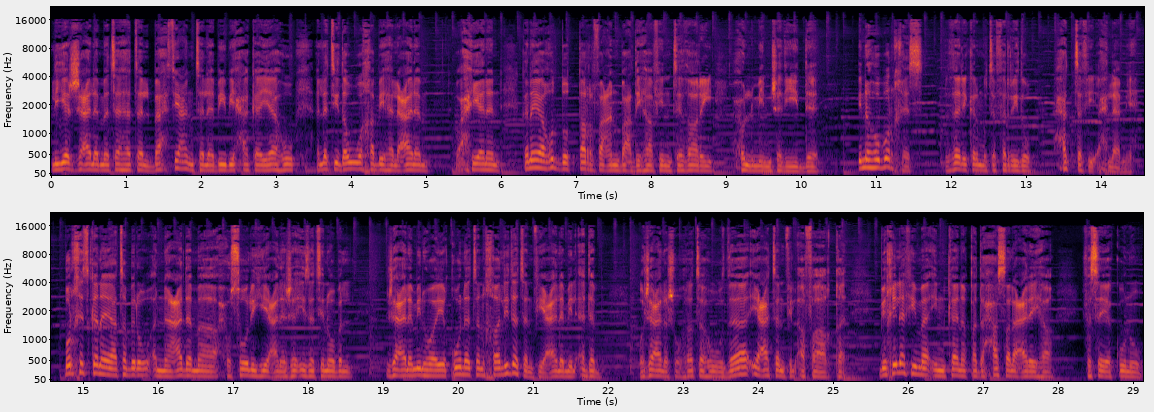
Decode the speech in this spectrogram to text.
ليجعل متاهة البحث عن تلابيب حكاياه التي دوخ بها العالم. وأحيانا كان يغض الطرف عن بعضها في انتظار حلم جديد. إنه بورخس ذلك المتفرد حتى في أحلامه. بورخس كان يعتبر أن عدم حصوله على جائزة نوبل جعل منه أيقونة خالدة في عالم الأدب وجعل شهرته ذائعة في الآفاق. بخلاف ما إن كان قد حصل عليها فسيكون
